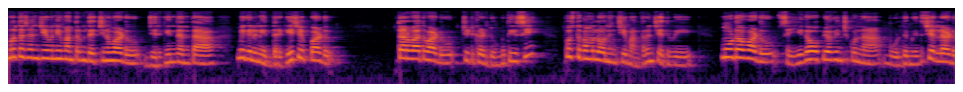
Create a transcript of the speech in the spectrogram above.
మృత సంజీవని మంత్రం తెచ్చినవాడు జరిగిందంతా మిగిలిన ఇద్దరికీ చెప్పాడు. తర్వాత వాడు చిటికెడు దుమ్ము తీసి పుస్తకంలో నుంచి మంత్రం చదివి మూడోవాడు సెయ్యగా ఉపయోగించుకున్న బూడిద మీద చెల్లాడు.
